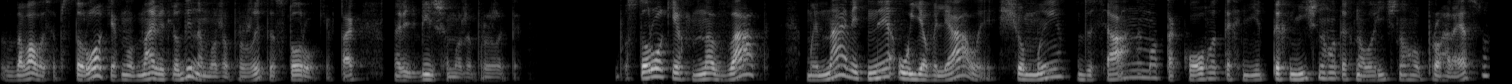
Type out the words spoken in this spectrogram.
здавалося б, 100 років, ну навіть людина може прожити 100 років, так? навіть більше може прожити. 100 років назад ми навіть не уявляли, що ми досягнемо такого техні... технічного технологічного прогресу,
